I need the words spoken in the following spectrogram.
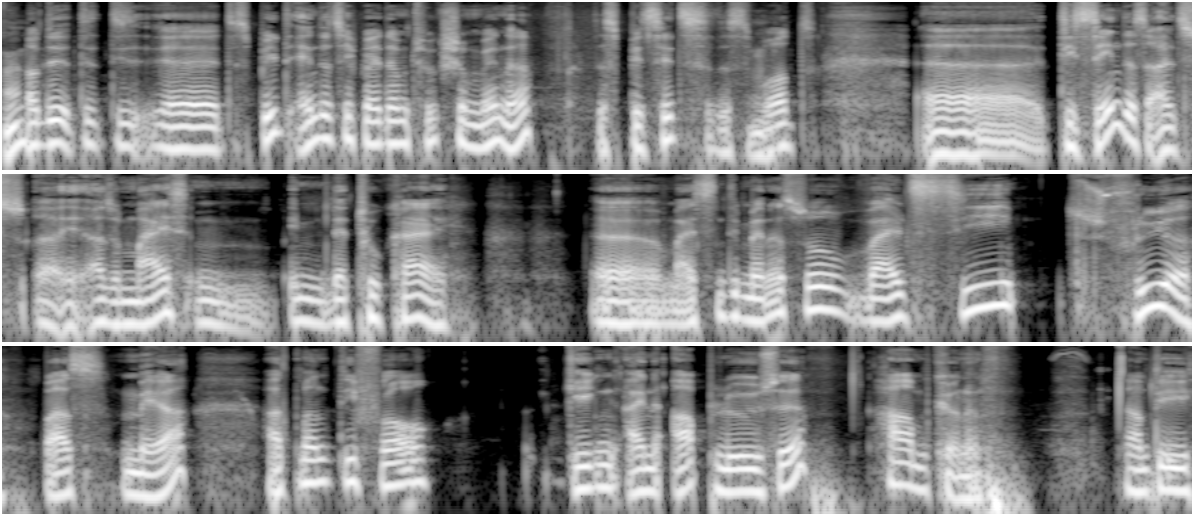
Ne? Aber die, die, die, äh, das Bild ändert sich bei dem türkischen Männer. Das Besitz, das mhm. Wort, äh, die sehen das als, äh, also meist in der Türkei, äh, meistens die Männer so, weil sie früher war es mehr, hat man die Frau gegen eine Ablöse haben können. Haben die,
